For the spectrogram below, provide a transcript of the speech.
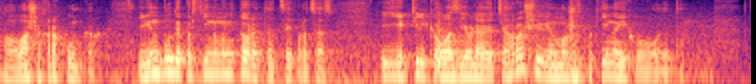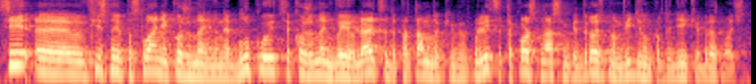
ваших рахунках. І він буде постійно моніторити цей процес. І як тільки у вас з'являються гроші, він може спокійно їх виводити. Ці е, фішнові посилання кожен день вони блокуються, кожен день виявляються департаментом кіберполіції, також нашим підрозділом відділом протидії кіберзлочину.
